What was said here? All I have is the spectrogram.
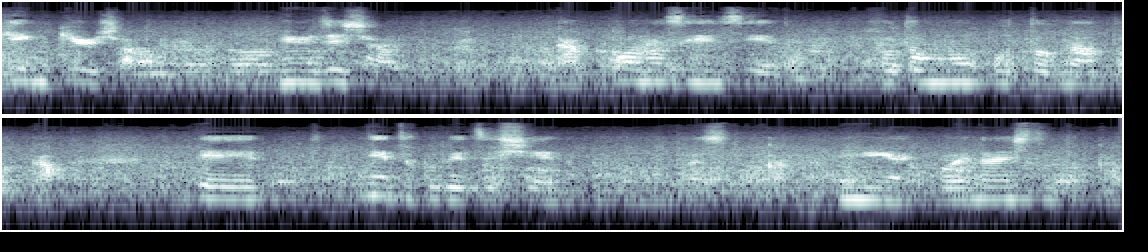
研究者とか、ミュージシャンとか、学校の先生とか、子供、大人とか、で、ね、特別支援の子供たちとか、耳が聞こえない人とか、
